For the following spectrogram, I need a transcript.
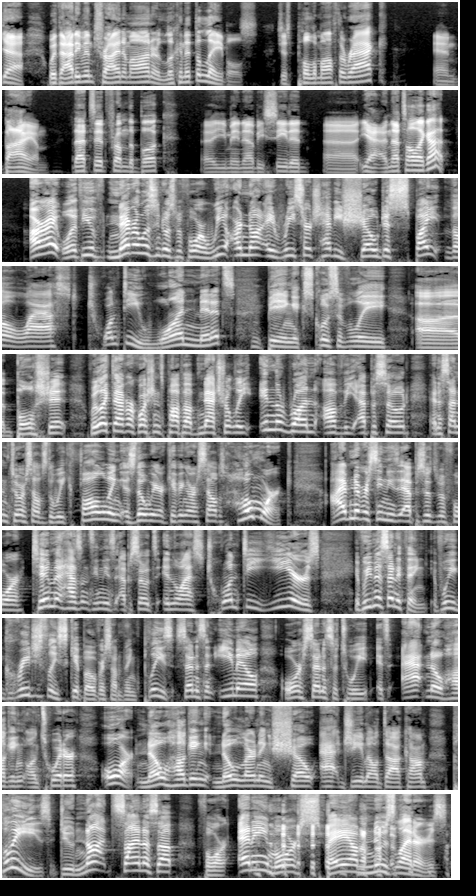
Yeah, without even trying them on or looking at the labels, just pull them off the rack and buy them. That's it from the book. Uh, you may now be seated. Uh, yeah, and that's all I got. All right. Well, if you've never listened to us before, we are not a research heavy show, despite the last 21 minutes being exclusively uh, bullshit. We like to have our questions pop up naturally in the run of the episode and assign them to ourselves the week following as though we are giving ourselves homework. I've never seen these episodes before. Tim hasn't seen these episodes in the last 20 years. If we miss anything, if we egregiously skip over something, please send us an email or send us a tweet. It's at no hugging on Twitter or no hugging, no learning show at gmail.com. Please do not sign us up for any more spam newsletters.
